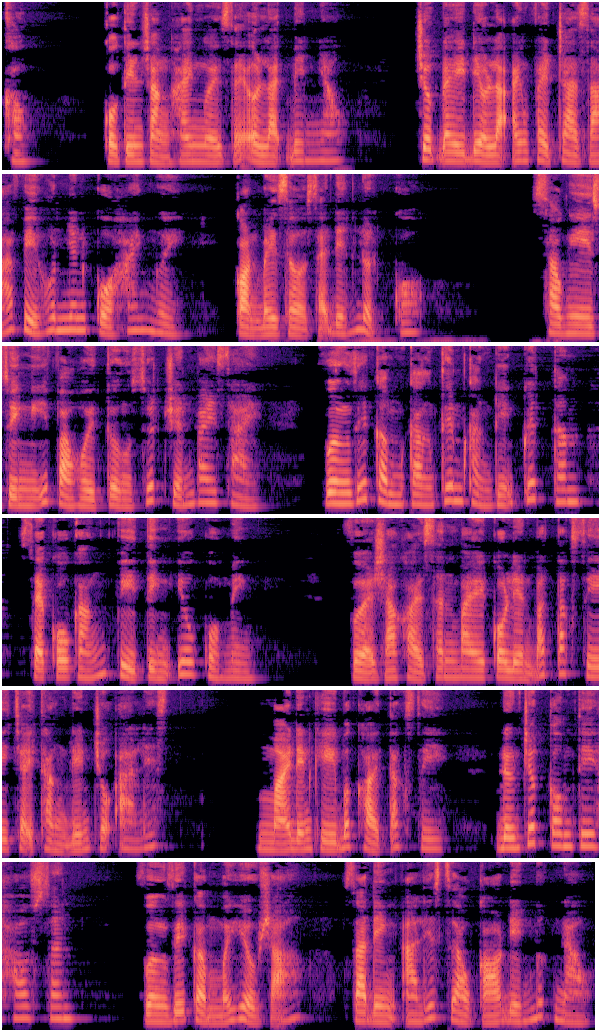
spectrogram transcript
Không, cô tin rằng hai người sẽ ở lại bên nhau. Trước đây đều là anh phải trả giá vì hôn nhân của hai người, còn bây giờ sẽ đến lượt cô. Sau khi suy nghĩ và hồi tưởng suốt chuyến bay dài, Vương Dĩ Cầm càng thêm khẳng định quyết tâm sẽ cố gắng vì tình yêu của mình. Vừa ra khỏi sân bay cô liền bắt taxi chạy thẳng đến chỗ Alice. Mãi đến khi bước khỏi taxi, đứng trước công ty Housen, Vương Dĩ Cầm mới hiểu rõ gia đình Alice giàu có đến mức nào.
